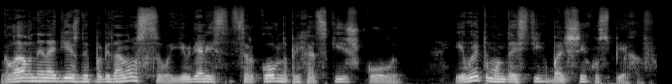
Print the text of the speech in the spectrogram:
Главной надеждой Победоносцева являлись церковно-приходские школы, и в этом он достиг больших успехов.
